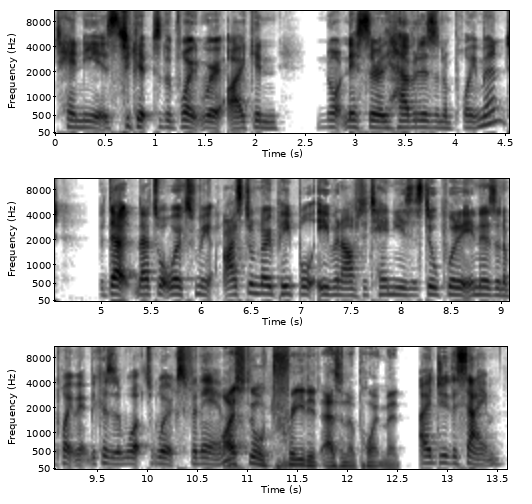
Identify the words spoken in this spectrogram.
ten years to get to the point where I can not necessarily have it as an appointment, But that that's what works for me. I still know people even after ten years that still put it in as an appointment because of what works for them. I still treat it as an appointment. I do the same.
